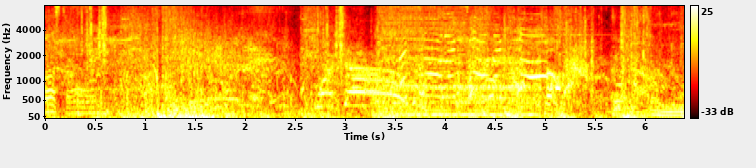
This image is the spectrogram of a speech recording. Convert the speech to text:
Lost time. Watch out! Where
